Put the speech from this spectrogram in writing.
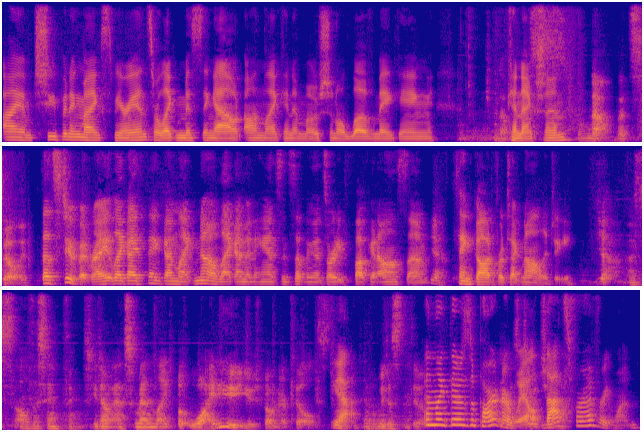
I am cheapening my experience or like missing out on like an emotional lovemaking No, connection? that's- No, that's silly. That's stupid, right? Like I think I'm like, no, like I'm enhancing something that's already fucking awesome. Yeah. Thank God for technology. Yeah, that's all the same things. You don't ask men like, but why do you use boner pills? Yeah. We just do it. And like there's a partner Let's whale. That's for everyone.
